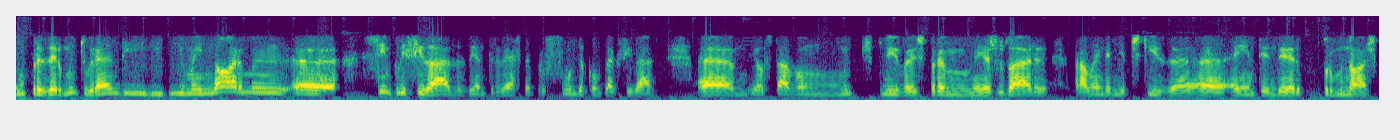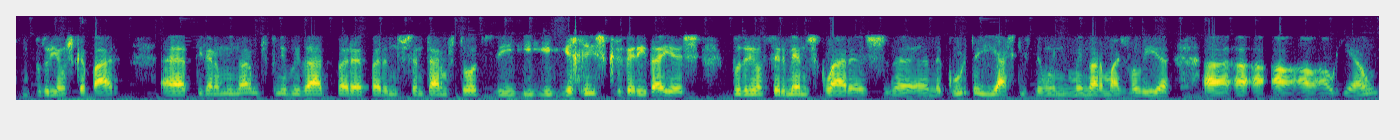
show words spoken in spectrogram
um prazer muito grande e, e uma enorme ah, simplicidade dentro desta profunda complexidade. Ah, eles estavam muito disponíveis para me ajudar, para além da minha pesquisa, a entender pormenores que me poderiam escapar. Uh, tiveram uma enorme disponibilidade para, para nos sentarmos todos e, e- e reescrever ideias que poderiam ser menos claras na, curta e acho que isso deu uma enorme mais-valia ao guião.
